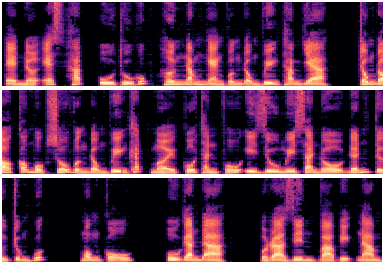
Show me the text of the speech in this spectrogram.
SNSHU thu hút hơn 5.000 vận động viên tham gia, trong đó có một số vận động viên khách mời của thành phố Izumisano đến từ Trung Quốc, Mông Cổ, Uganda, Brazil và Việt Nam.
